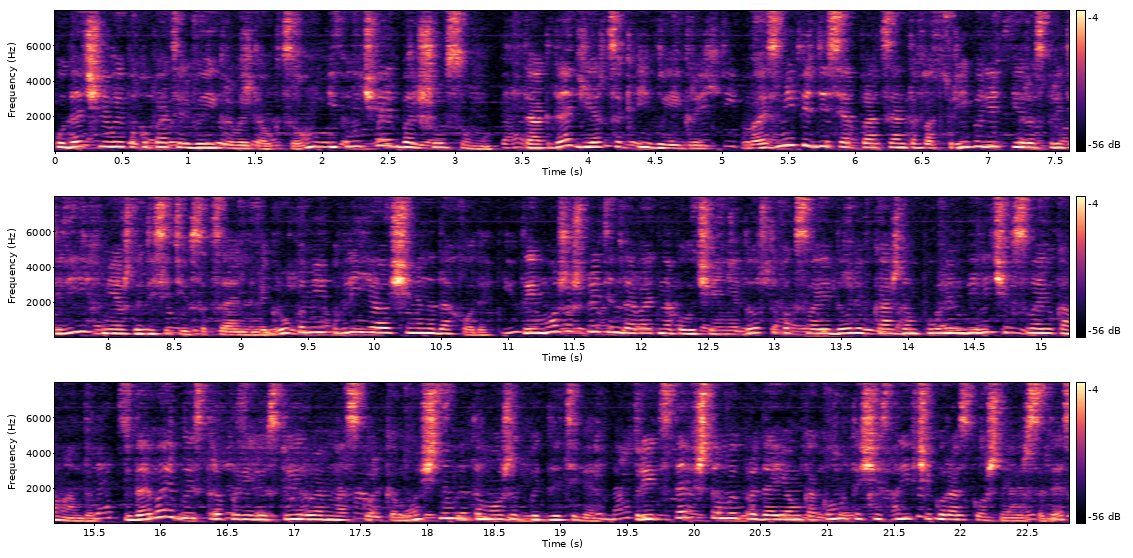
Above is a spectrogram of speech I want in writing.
удачливый покупатель выигрывает аукцион и получает большую сумму. Тогда герцог и выиграй. Возьми 50% от прибыли и распредели их между 10 социальными группами, влияющими на доходы. Ты можешь претендовать на получение доступа к своей доле в каждом пуле, увеличив свою команду. Давай быстро проиллюстрируем, насколько мощным это может быть для тебя. Представь, что мы продаем какому-то счастливчику роскошный Мерседес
